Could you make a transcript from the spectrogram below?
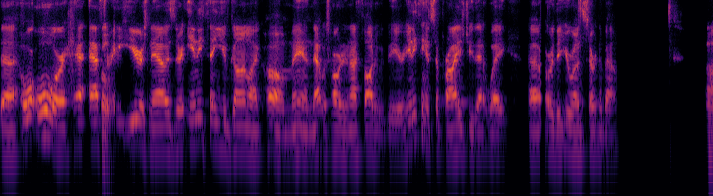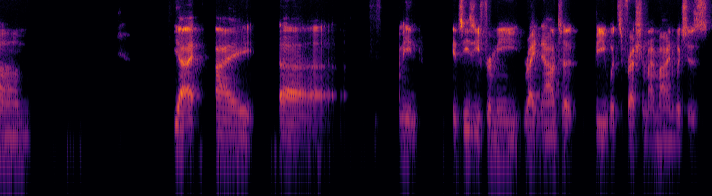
uh, or or ha- after oh. eight years now, is there anything you've gone like, oh man, that was harder than I thought it would be, or anything that surprised you that way, uh, or that you're uncertain about? Um. Yeah, I, I, uh, I mean, it's easy for me right now to be what's fresh in my mind, which is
